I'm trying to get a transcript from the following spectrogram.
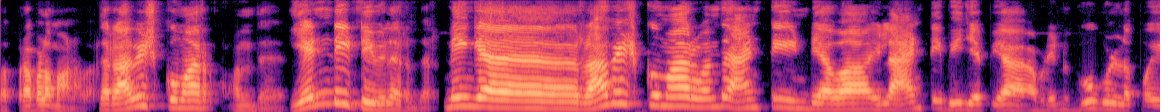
ரொம்ப பிரபலமானவர். இந்த ரவிஷ்குமார் வந்து என்டி டிவில இருந்தார். நீங்க ரவிஷ்குமார் வந்து ஆன்டி இந்தியாவா இல்ல ஆன்டி பிஜேபியா அப்படின்னு கூகுள்ல போய்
